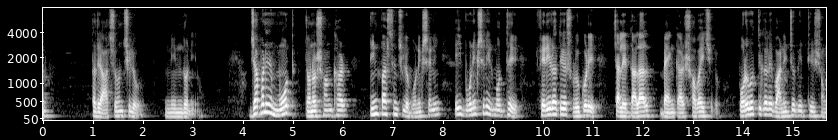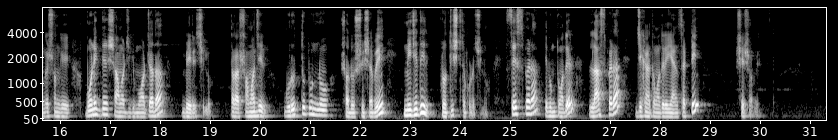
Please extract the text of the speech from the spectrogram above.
তাদের আচরণ ছিল নিন্দনীয়। জাপানের মোট জনসংখ্যার তিন পার্সেন্ট ছিল বণিক শ্রেণি। এই বণিক শ্রেণির মধ্যে ফেরিওলা থেকে শুরু করে চালের দালাল, ব্যাংকার সবাই ছিল। পরবর্তীকালে বাণিজ্য বৃদ্ধির সঙ্গে সঙ্গে বণিকদের সামাজিক মর্যাদা বেড়েছিল। তারা সমাজের গুরুত্বপূর্ণ সদস্য হিসাবে নিজেদের প্রতিষ্ঠিত করেছিল। শেষ প্যারা এবং তোমাদের লাস্ট প্যারা যেখানে তোমাদের এই অ্যান্সারটি শেষ হবে।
